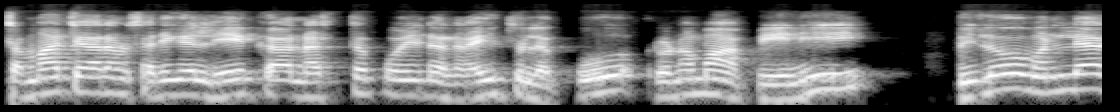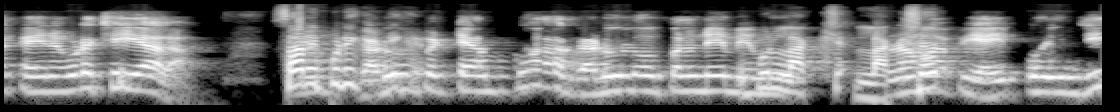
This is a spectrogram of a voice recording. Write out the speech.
సమాచారం సరిగా లేక నష్టపోయిన రైతులకు రుణమాఫీని బిలో వన్ ల్యాక్ అయినా కూడా చేయాలా? సార్ ఇప్పుడు గడువు పెట్టాము ఆ గడువు లోపలనే మేము లక్ష రుణమాఫీ అయిపోయింది.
